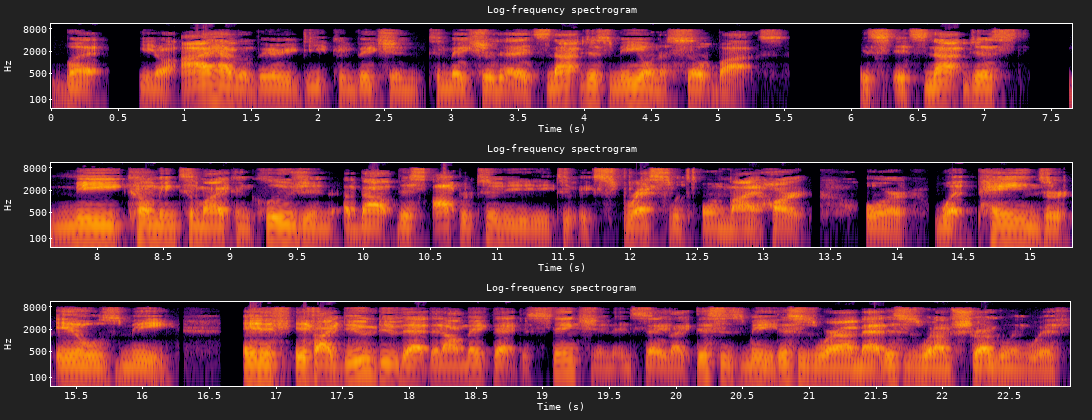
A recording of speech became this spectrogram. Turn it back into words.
but you know, I have a very deep conviction to make sure that it's not just me on a soapbox. It's it's not just me coming to my conclusion about this opportunity to express what's on my heart or what pains or ills me. And if if I do do that, then I'll make that distinction and say like this is me, this is where I'm at, this is what I'm struggling with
